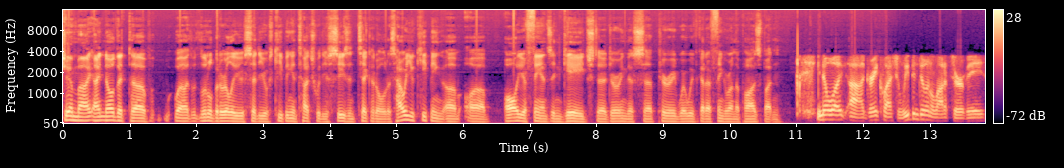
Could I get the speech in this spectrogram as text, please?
Jim, I, I know that uh, well, a little bit earlier you said you were keeping in touch with your season ticket holders. How are you keeping uh, uh, all your fans engaged uh, during this uh, period where we've got our finger on the pause button? You know what? Uh, great question. We've been doing a lot of surveys.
